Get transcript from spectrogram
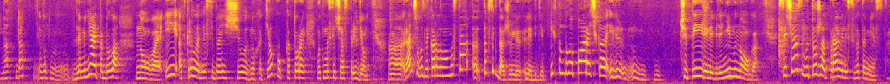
Да. Да, вот для меня это было новое. И открыла для себя еще одну хотелку, к которой вот мы сейчас придем. А, Раньше возле Карлова моста э, там всегда жили лебеди. Их там была парочка или четыре лебедя, немного. Сейчас мы тоже отправились в это место.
